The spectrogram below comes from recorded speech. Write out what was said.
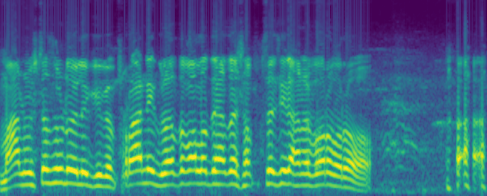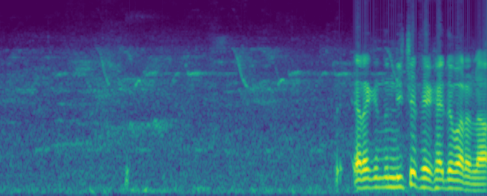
মানুষটা ছোট হইলে কি প্রাণীগুলো তো ভালো দেখা যায়, সবচেয়ে চিরাখানের বড় বড়। এরা কিন্তু নিচে থেকে খাইতে পারে না।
